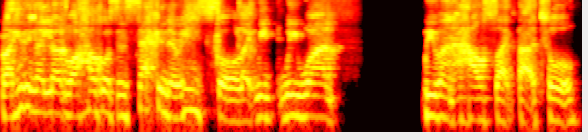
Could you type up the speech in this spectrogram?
But I think I learned what hug was in secondary school. Like we we weren't we weren't a house like that at all.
